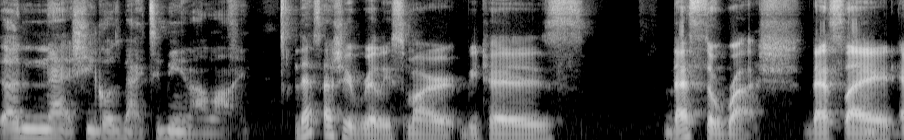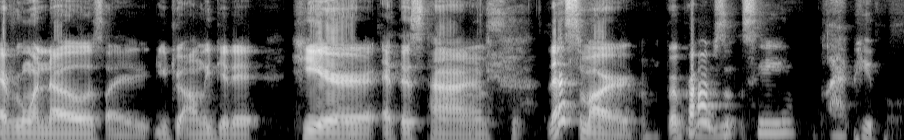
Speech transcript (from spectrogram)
Other than that, she goes back to being online. that's actually really smart because that's the rush. That's like everyone knows like you can only get it here at this time. That's smart. But props see black people.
